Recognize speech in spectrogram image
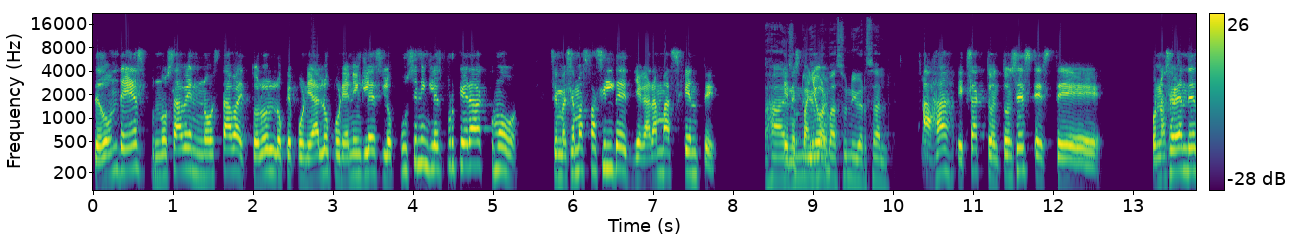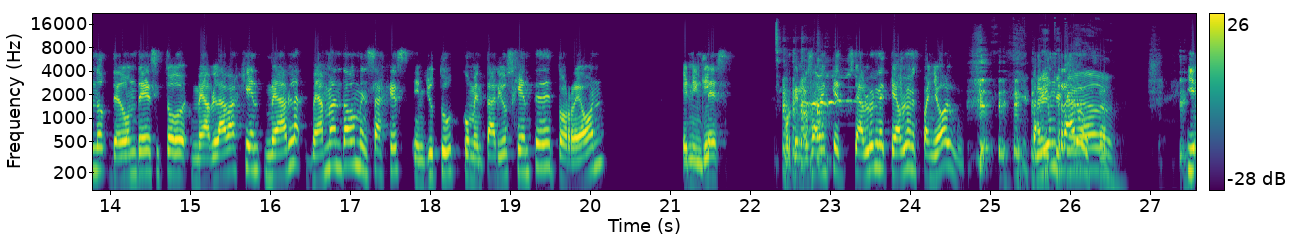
de dónde es, no saben, no estaba, y todo lo que ponía lo ponía en inglés. Lo puse en inglés porque era como, se me hacía más fácil de llegar a más gente. Ajá, En es un español. más universal. Ajá, exacto. Entonces, este, pues no sabían de, de dónde es y todo. Me hablaba gente, me habla, me han mandado mensajes en YouTube, comentarios, gente de Torreón en inglés, porque no saben que, hablo en, que hablo en español. Está bien raro. Y,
